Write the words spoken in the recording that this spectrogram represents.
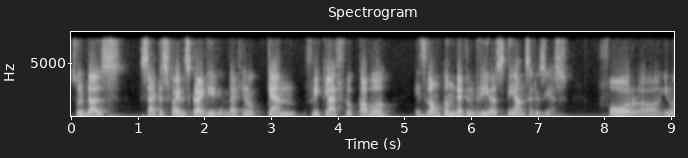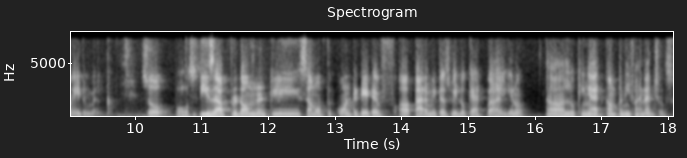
So it does satisfy this criterion that you know can free cash flow cover its long term debt in 3 years? The answer is yes. For uh, you know a2 milk so awesome. these are predominantly some of the quantitative uh, parameters we look at while you know uh, looking at company financials.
